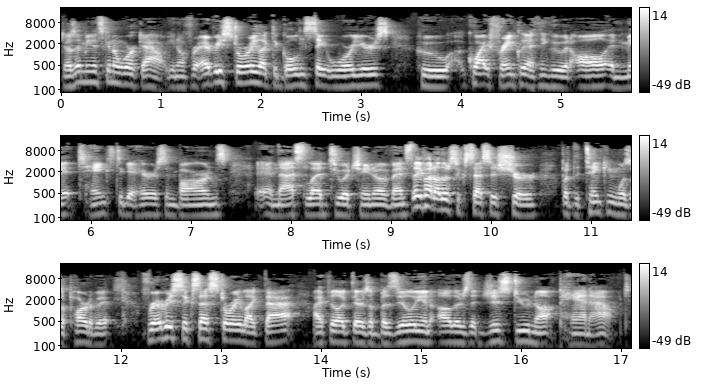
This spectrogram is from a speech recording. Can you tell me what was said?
doesn't mean it's going to work out. You know, for every story like the Golden State Warriors, who, quite frankly, I think we would all admit tanks to get Harrison Barnes, and that's led to a chain of events. They've had other successes, sure, but the tanking was a part of it. For every success story like that, I feel like there's a bazillion others that just do not pan out.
